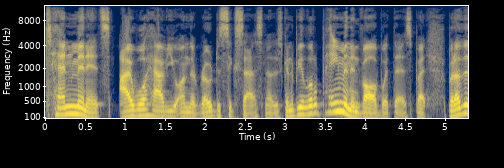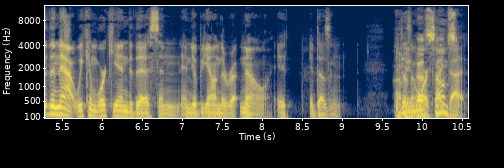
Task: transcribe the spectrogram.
10 minutes, I will have you on the road to success. Now, there's going to be a little payment involved with this, but, but other than that, we can work you into this and, and you'll be on the road. No, it, it doesn't, it I doesn't mean, work sounds, like that.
